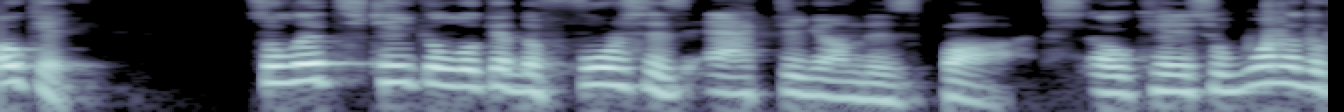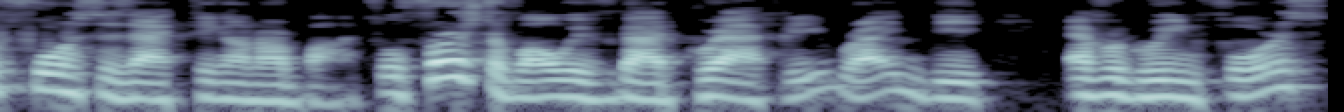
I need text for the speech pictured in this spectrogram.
Okay, so let's take a look at the forces acting on this box. Okay, so what are the forces acting on our box? Well, first of all, we've got gravity, right? The evergreen force,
